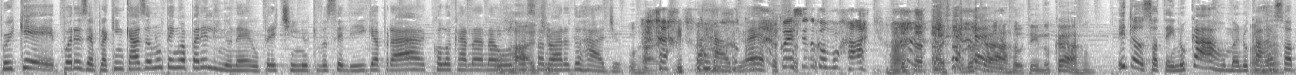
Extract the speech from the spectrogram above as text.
Porque, por exemplo, aqui em casa eu não tenho um aparelhinho, né? O pretinho que você liga pra colocar na, na onda rádio. sonora do rádio. O rádio. Rádio, é. Conhecido como rádio. rádio. Mas tem no carro, tem no carro. Então, só tem no carro, mas no carro Aham. eu, só,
